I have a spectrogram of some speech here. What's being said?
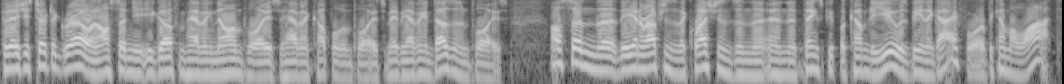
but as you start to grow, and all of a sudden you, you go from having no employees to having a couple of employees to maybe having a dozen employees. All of a sudden, the, the interruptions and the questions and the and the things people come to you as being the guy for become a lot.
